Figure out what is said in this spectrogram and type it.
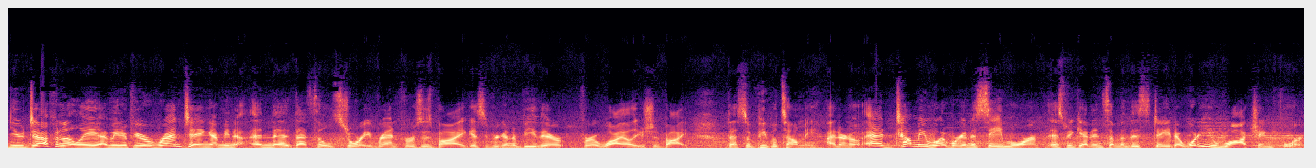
You definitely, I mean, if you're renting, I mean, and the, that's the old story rent versus buy. I guess if you're going to be there for a while, you should buy. That's what people tell me. I don't know. Ed, tell me what we're going to see more as we get in some of this data. What are you watching for?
